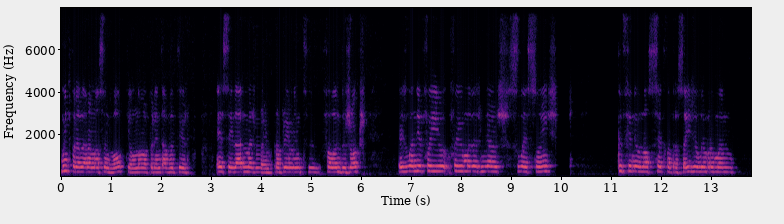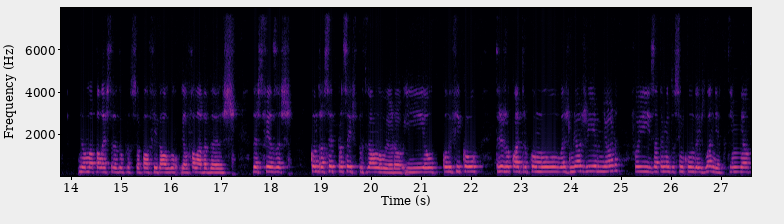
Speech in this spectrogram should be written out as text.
muito para dar ao nosso handball, que ele não aparentava ter essa idade, mas bem, propriamente falando dos jogos, a Islândia foi, foi uma das melhores seleções que defendeu o nosso 7 contra 6. Eu lembro-me numa palestra do professor Paulo Fidalgo, ele falava das, das defesas contra o 7 para 6 de Portugal no Euro e ele qualificou três ou quatro como as melhores e a melhor foi exatamente o 5-1 da Islândia, que tinha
